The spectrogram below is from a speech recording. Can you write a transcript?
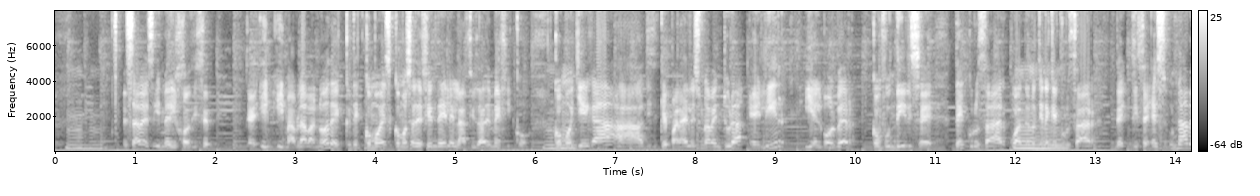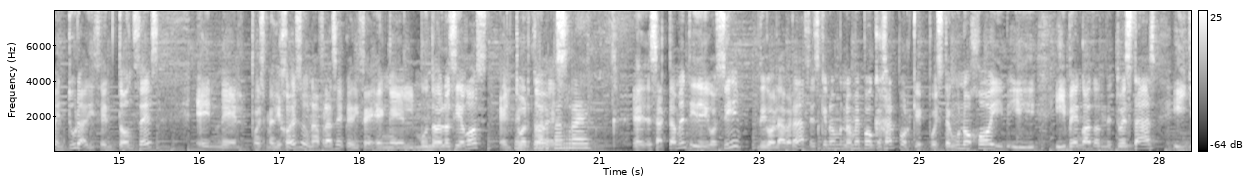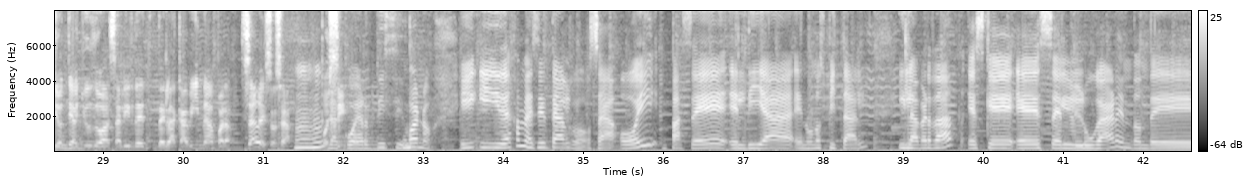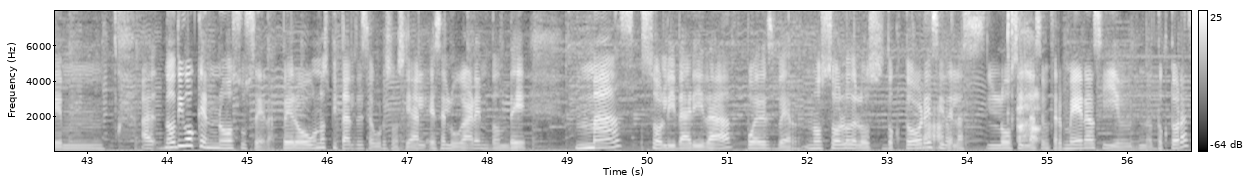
¿sabes? Y me dijo, dice, eh, y, y me hablaba, ¿no? De, de cómo es, cómo se defiende él en la Ciudad de México, cómo llega a, que para él es una aventura el ir y el volver, confundirse, de cruzar cuando no tiene que cruzar, de- dice, es una aventura, dice, entonces... En el, pues me dijo eso, una frase que dice, en el mundo de los ciegos, el tuerto, tuerto es, es rey. Eh, Exactamente, y digo, sí, digo, la verdad es que no, no me puedo quejar porque pues tengo un ojo y, y- y vengo a donde tú estás y yo te ayudo a salir de, de la cabina para, ¿sabes? O sea, pues de sí. acuerdísimo. Bueno, y, y déjame decirte algo, o sea, hoy pasé el día en un hospital y la verdad es que es el lugar en donde, mm, no digo que no suceda, pero un hospital de seguro social es el lugar en donde más solidaridad puedes ver, no solo de los doctores y de las los y las Ajá. enfermeras y eh, doctoras,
